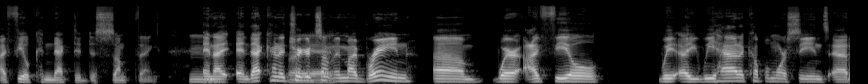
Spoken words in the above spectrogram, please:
I feel connected to something." and Mm, I and that kind of Right, triggered yeah. something in my brain um where I feel we uh, we had a couple more scenes at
